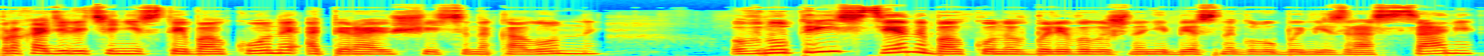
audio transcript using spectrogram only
проходили тенистые балконы, опирающиеся на колонны. Внутри стены балконов были выложены небесно-голубыми изразцами,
